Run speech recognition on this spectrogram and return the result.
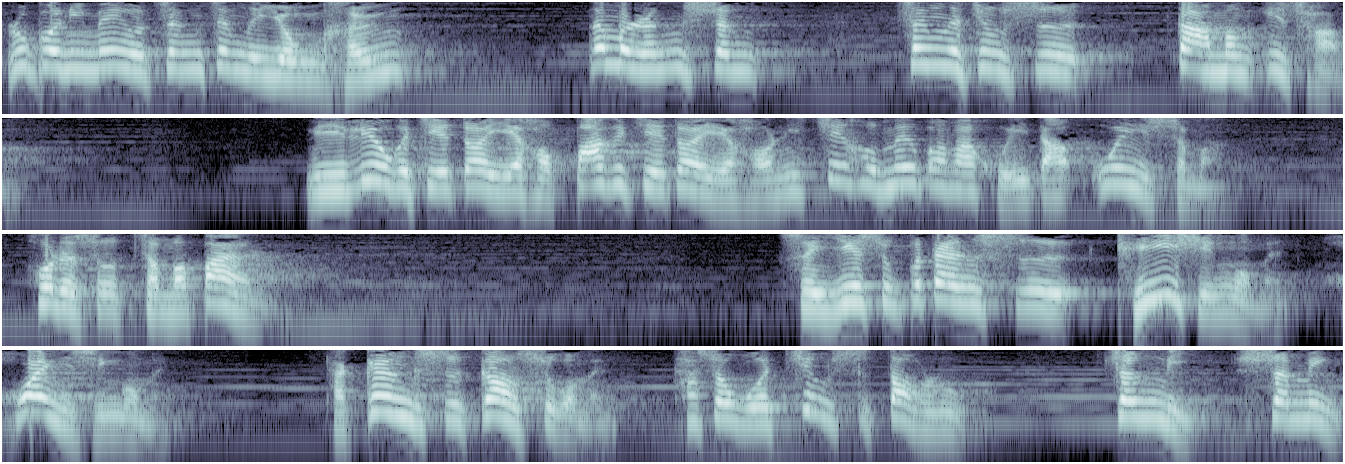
如果你没有真正的永恒，那么人生真的就是大梦一场。你六个阶段也好，八个阶段也好，你最后没有办法回答为什么，或者说怎么办。所以耶稣不但是提醒我们、唤醒我们，他更是告诉我们：“他说我就是道路、真理、生命。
